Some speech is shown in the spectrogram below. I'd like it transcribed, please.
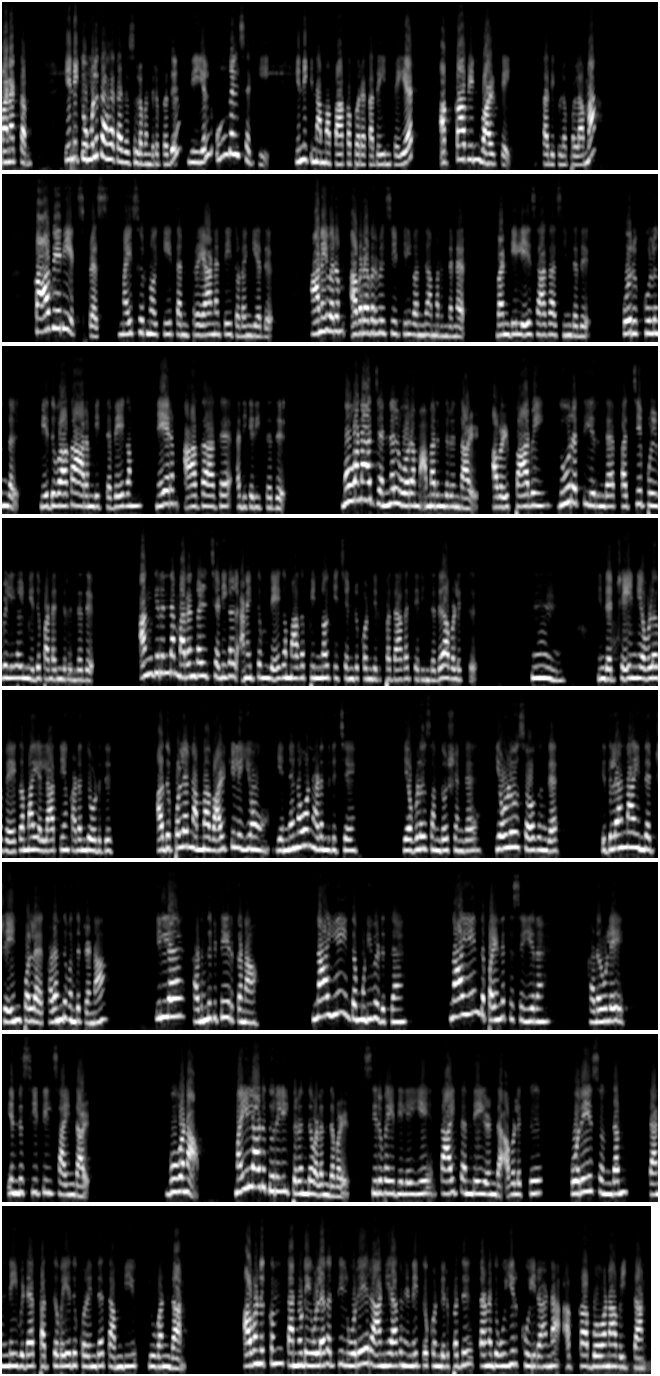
வணக்கம். இன்னைக்கு உங்களுக்காக கதை சொல்ல வந்திருப்பது வியல் உங்கள் சக்கி இன்னைக்கு நம்ம பார்க்க போற கதையின் பெயர் அக்காவின் வாழ்க்கை. கதைக்குள்ள போலாமா? காவேரி எக்ஸ்பிரஸ் மைசூர் நோக்கி தன் பிரயாணத்தை தொடங்கியது. அனைவரும் அவரவர்கள் சீட்டில் வந்து அமர்ந்தனர். வண்டி லேசாக அசைந்தது. ஒரு குலுங்கல் மெதுவாக ஆரம்பித்த வேகம் நேரம் ஆக ஆக அதிகரித்தது. புவனா ஜன்னல் ஓரம் அமர்ந்திருந்தாள். அவள் பார்வை தூரத்தில் இருந்த பச்சை புல்வெளிகள் மீது படர்ந்திருந்தது. அங்கிருந்த மரங்கள் செடிகள் அனைத்தும் வேகமாக பின்னோக்கி சென்று கொண்டிருப்பதாக தெரிந்தது அவளுக்கு. ம் இந்த ட்ரெயின் எவ்வளவு வேகமா எல்லாத்தையும் கடந்து ஓடுது. அது போல நம்ம வாழ்க்கையிலையும் என்னென்னவோ நடந்துடுச்சே. எவ்வளவு சந்தோஷங்க எவ்வளவு சோகங்க. இதெல்லாம் நான் இந்த ட்ரெயின் போல கடந்து வந்துட்டேனா? இல்ல கடந்துகிட்டே இருக்கனா? நான் ஏன் இந்த முடிவு எடுத்தேன் நான் ஏன் இந்த பயணத்தை செய்யறேன் கடவுளே! என்று சீட்டில் சாய்ந்தாள். புவனா மயிலாடுதுறையில் பிறந்து வளர்ந்தவள். சிறுவயதிலேயே தாய் தந்தை இழந்த அவளுக்கு ஒரே சொந்தம் தன்னை விட பத்து வயது குறைந்த தம்பி யுவன்தான். அவனுக்கும் தன்னுடைய உலகத்தில் ஒரே ராணியாக நினைத்து கொண்டிருப்பது தனது உயிருக்கு உயிரான அக்கா புவனாவைத்தான்.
